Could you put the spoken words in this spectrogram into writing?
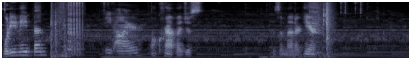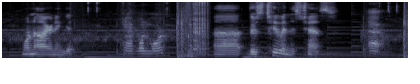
What do you need, Ben? Need iron. Oh crap, I just... Doesn't matter. Here. One iron ingot. Can I have one more? Uh, there's two in this chest. Oh. Well,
